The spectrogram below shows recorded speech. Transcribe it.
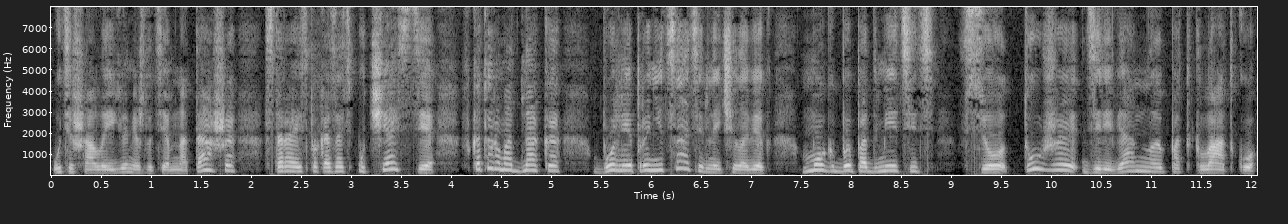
утешала ее между тем Наташа, стараясь показать участие, в котором однако более проницательный человек мог бы подметить все ту же деревянную подкладку,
